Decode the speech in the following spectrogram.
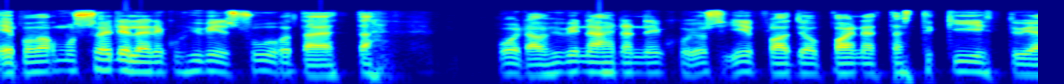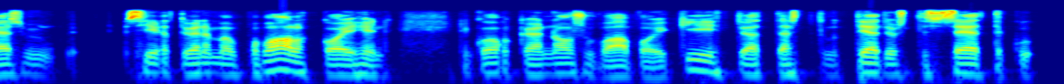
epävarmuus on edelleen niin kuin hyvin suurta, että voidaan hyvin nähdä, niin kuin jos inflaatiopaine tästä kiihtyy ja siirtyy enemmän jopa valkoihin, niin korkean nousu vaan voi kiihtyä tästä, mutta tietysti se, että kun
